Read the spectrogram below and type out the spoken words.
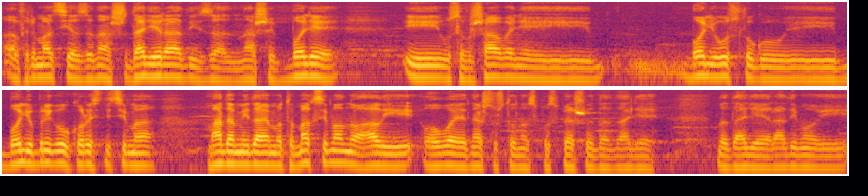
afirmacija za naš dalji rad i za naše bolje i usavršavanje i bolju uslugu i bolju brigu u korisnicima, mada mi dajemo to maksimalno, ali ovo je nešto što nas pospešuje da dalje, da dalje radimo i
